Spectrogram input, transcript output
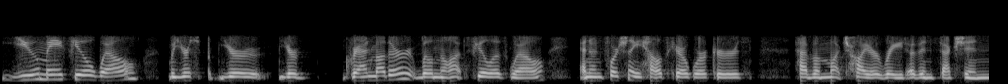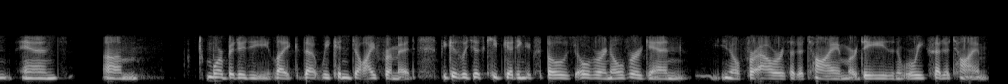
you may feel well, but your your your grandmother will not feel as well. And unfortunately, healthcare workers have a much higher rate of infection and um, morbidity, like that we can die from it because we just keep getting exposed over and over again, you know, for hours at a time or days and weeks at a time.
